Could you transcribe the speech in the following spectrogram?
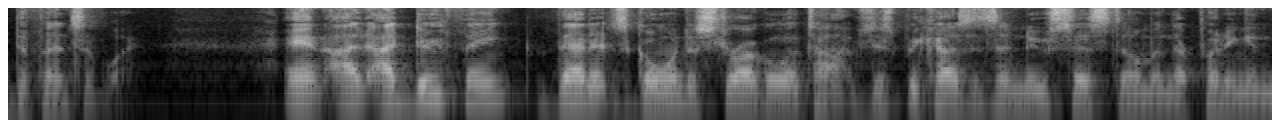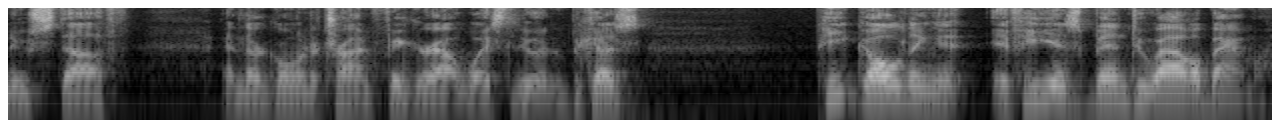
defensively. And I, I do think that it's going to struggle at times just because it's a new system and they're putting in new stuff and they're going to try and figure out ways to do it. And because Pete Golding, if he has been to Alabama,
